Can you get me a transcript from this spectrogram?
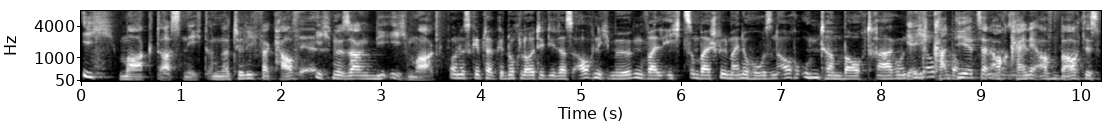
Ich mag das nicht. Und natürlich verkaufe ich nur Sachen, die ich mag. Und es gibt halt genug Leute, die das auch nicht mögen, weil ich zum Beispiel meine Hosen auch unterm Bauch trage. Und Ja, ich kann Bauch. jetzt dann auch keine auf dem Bauch, das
